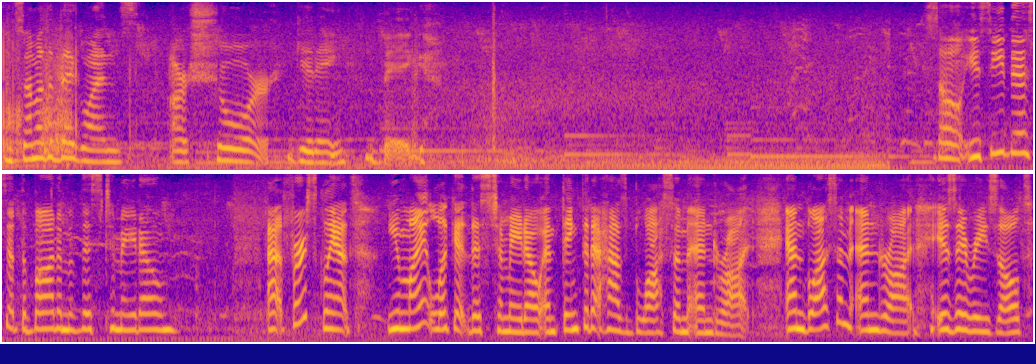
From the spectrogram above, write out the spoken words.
And some of the big ones are sure getting big. So you see this at the bottom of this tomato? At first glance, you might look at this tomato and think that it has blossom end rot. And blossom end rot is a result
